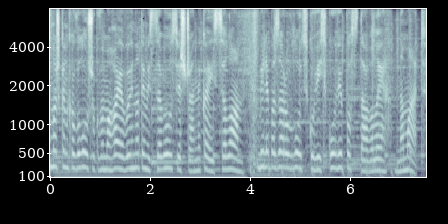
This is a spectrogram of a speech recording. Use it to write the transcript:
Мешканка Волошок вимагає вигнати місцевого священника із села. Біля базару в Луцьку військові поставили намет.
